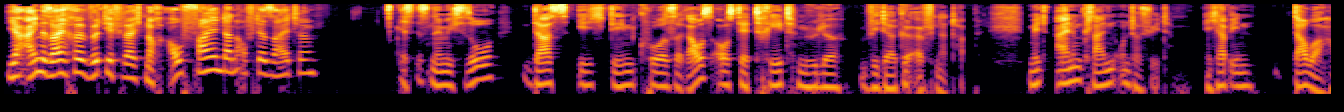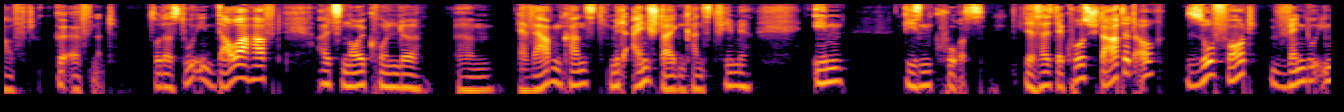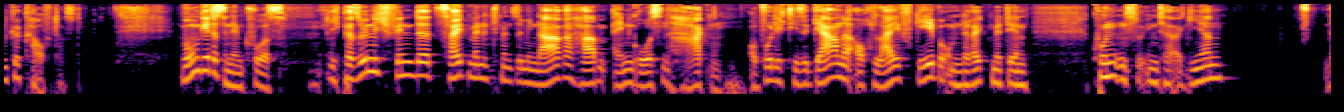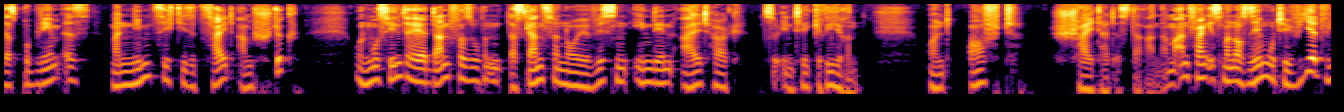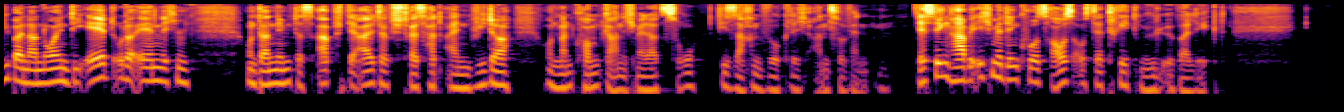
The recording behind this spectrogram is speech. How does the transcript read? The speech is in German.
Ja, eine Sache wird dir vielleicht noch auffallen dann auf der Seite. Es ist nämlich so, dass ich den Kurs raus aus der Tretmühle wieder geöffnet habe. Mit einem kleinen Unterschied. Ich habe ihn dauerhaft geöffnet, so dass du ihn dauerhaft als Neukunde ähm, erwerben kannst, mit einsteigen kannst vielmehr in diesen Kurs. Das heißt, der Kurs startet auch sofort, wenn du ihn gekauft hast. Worum geht es in dem Kurs? Ich persönlich finde, Zeitmanagement-Seminare haben einen großen Haken. Obwohl ich diese gerne auch live gebe, um direkt mit den Kunden zu interagieren. Das Problem ist, man nimmt sich diese Zeit am Stück und muss hinterher dann versuchen, das ganze neue Wissen in den Alltag zu integrieren. Und oft scheitert es daran. Am Anfang ist man noch sehr motiviert, wie bei einer neuen Diät oder ähnlichem. Und dann nimmt es ab, der Alltagsstress hat einen wieder und man kommt gar nicht mehr dazu, die Sachen wirklich anzuwenden. Deswegen habe ich mir den Kurs raus aus der Tretmühl überlegt.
